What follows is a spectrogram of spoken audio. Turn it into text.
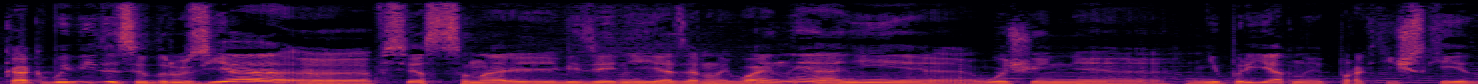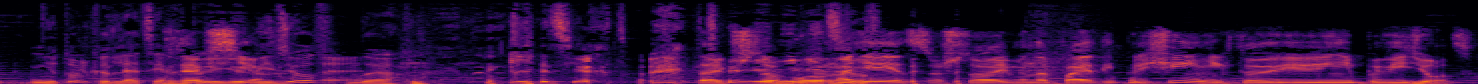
Как вы видите, друзья, э, все сценарии ведения ядерной войны, они очень э, неприятные практически не только для тех, для кто всех, ее ведет, да. да, и для тех, кто, так кто что ее не ведет. надеяться, что именно по этой причине никто ее не поведет.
